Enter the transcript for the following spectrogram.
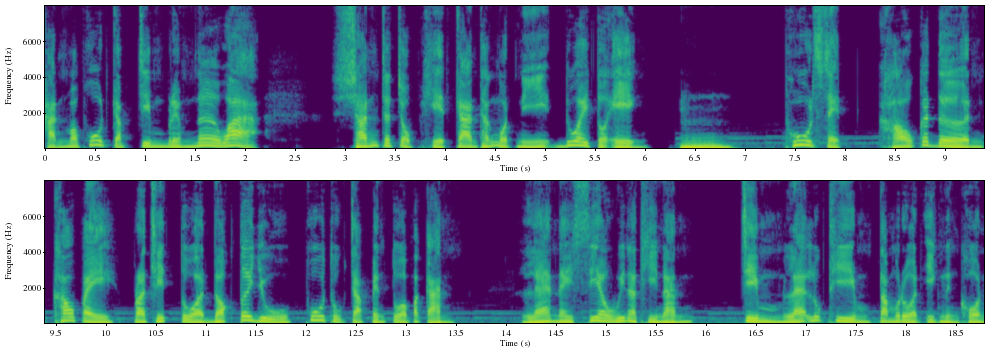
หันมาพูดกับจิมเบรมเนอร์ว่า ฉันจะจบเหตุการณ์ทั้งหมดนี้ด้วยตัวเองอืมพูดเสร็จเขาก็เดินเข้าไปประชิดตัวด็อกเตอร์ยูผู้ถูกจับเป็นตัวประกัน และในเสี้ยววินาทีนั้น จิมและลูกทีมตำรวจอีกหนึ่งคน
